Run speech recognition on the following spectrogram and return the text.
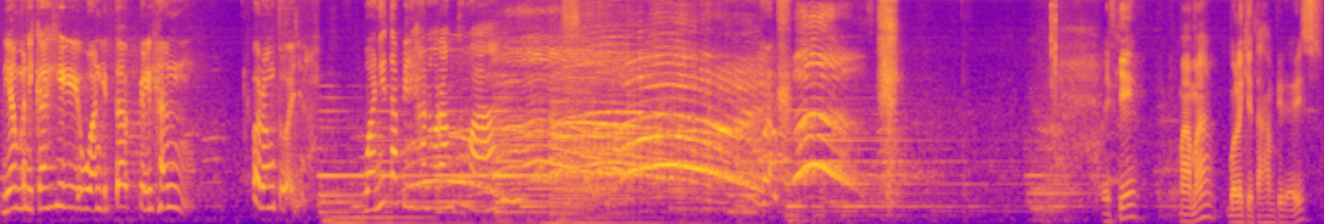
dia menikahi wanita pilihan orang tuanya. Wanita pilihan orang tua. Maaf. Rifki, Mama, boleh kita hampir Ais?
